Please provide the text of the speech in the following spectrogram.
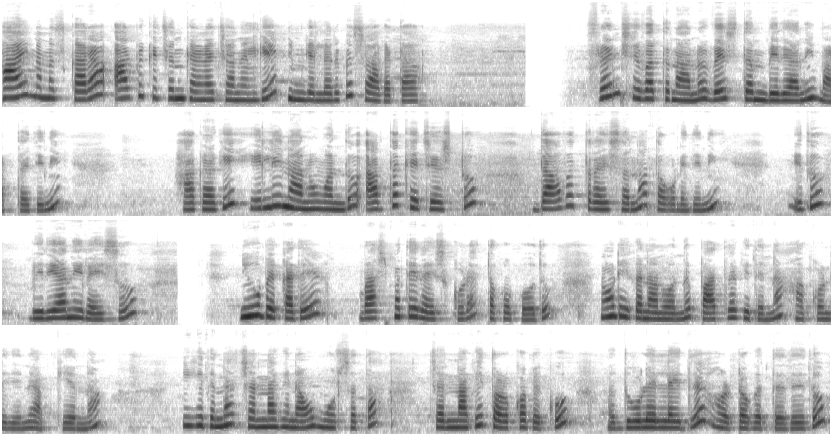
Hi, ನಮಸ್ಕಾರ. R P kitchen Kannada ಚಾನೆಲ್ಗೆ ನಿಮಗೆಲ್ಲರಿಗೂ ಸ್ವಾಗತ. ಫ್ರೆಂಡ್ಸ್, ಇವತ್ತು ನಾನು ವೆಜ್ ದಮ್ ಬಿರಿಯಾನಿ ಮಾಡ್ತಾಯಿದ್ದೀನಿ ಹಾಗಾಗಿ ಇಲ್ಲಿ ನಾನು ಒಂದು ಅರ್ಧ ಕೆ ಜಿಯಷ್ಟು ದಾವತ್ ರೈಸನ್ನು ತೊಗೊಂಡಿದ್ದೀನಿ. ಇದು ಬಿರಿಯಾನಿ ರೈಸು. ನೀವು ಬೇಕಾದರೆ ಬಾಸ್ಮತಿ ರೈಸ್ ಕೂಡ ತಗೋಬೋದು. ನೋಡಿ, ಈಗ ನಾನು ಒಂದು ಪಾತ್ರೆಗೆ ಇದನ್ನು ಹಾಕ್ಕೊಂಡಿದ್ದೀನಿ, ಅಕ್ಕಿಯನ್ನು. ಈಗ ಇದನ್ನು ಚೆನ್ನಾಗಿ ನಾವು ಮೂರು ಸತ ಚೆನ್ನಾಗಿ ತೊಳ್ಕೊಬೇಕು. ಧೂಳೆಲ್ಲ ಇದ್ದರೆ ಹೊರಟೋಗುತ್ತದೆ ಇದು.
